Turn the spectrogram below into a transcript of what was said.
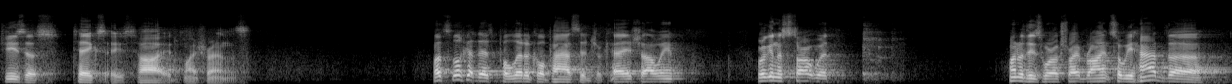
Jesus takes a side, my friends. Let's look at this political passage, okay, shall we? We're going to start with one of these works, right, Brian? So we had the,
